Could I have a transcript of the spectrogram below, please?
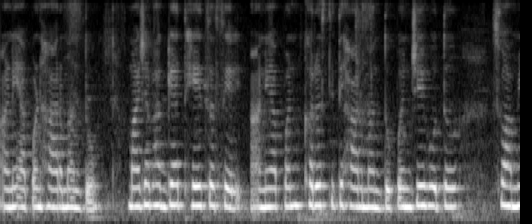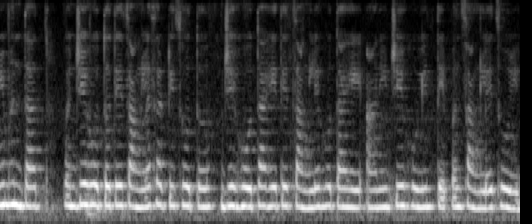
आणि आपण हार मानतो. माझ्या भाग्यात हेच असेल आणि आपण खरंच तिथे हार मानतो. पण जे होतं स्वामी म्हणतात पण जे होतं ते चांगल्यासाठीच होतं. जे होत आहे ते चांगले होत आहे आणि जे होईल ते पण चांगलेच होईल.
